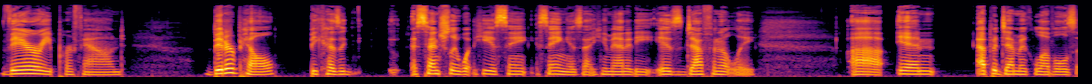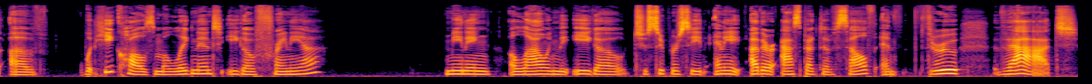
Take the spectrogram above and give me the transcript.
Very profound. Bitter pill, because essentially what he is say, saying is that humanity is definitely uh, in epidemic levels of what he calls malignant egophrenia, meaning allowing the ego to supersede any other aspect of self. And through that,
